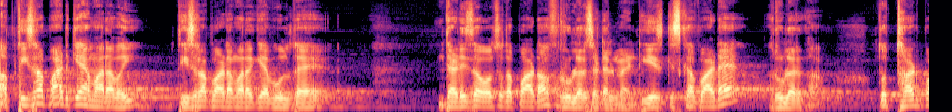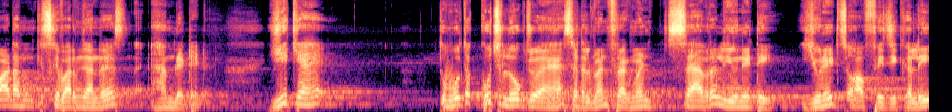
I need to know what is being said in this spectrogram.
अब तीसरा पार्ट क्या है हमारा भाई? तीसरा पार्ट हमारा क्या बोलता है? That is also the part of rural settlement ये किसका पार्ट है? रूलर का। तो थर्ड पार्ट हम किसके बारे में जान रहे हैं? हेमलेटेड ये क्या है? तो बोलते कुछ लोग जो हैं settlement fragment several unity units of physically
